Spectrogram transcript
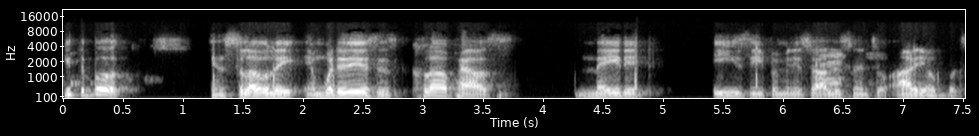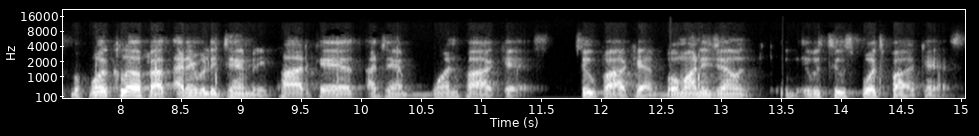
Get the book. And slowly, and what it is is Clubhouse made it easy for me to start listening to audiobooks. Before Clubhouse, I didn't really jam any podcasts. I jammed one podcast, two podcasts. Bomani Jones, it was two sports podcasts.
